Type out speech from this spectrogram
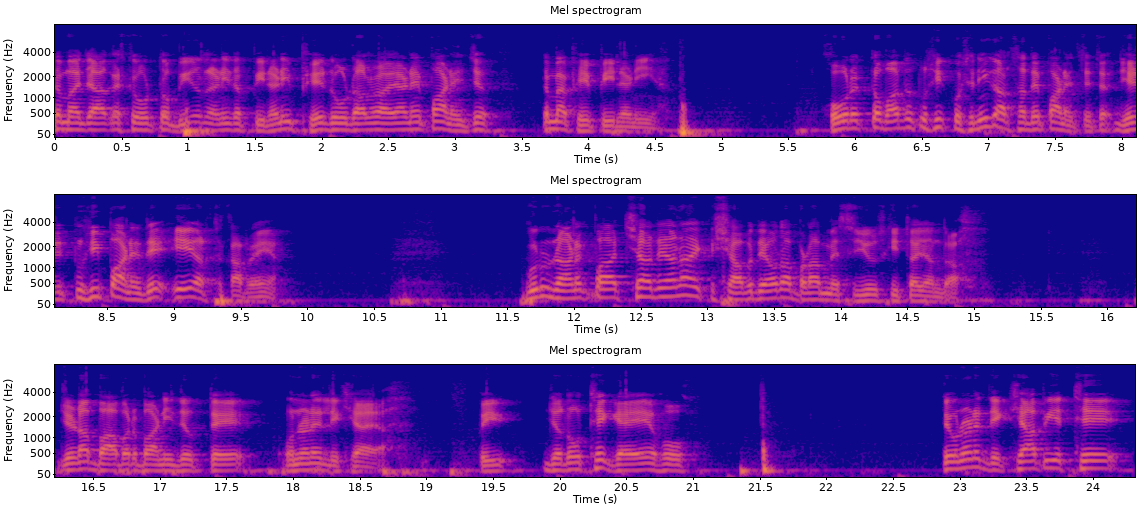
ਤੇ ਮੈਂ ਜਾ ਕੇ ਸਟੋਰ ਤੋਂ ਬੀਅਰ ਲੈਣੀ ਤਾਂ ਪੀ ਲੈਣੀ ਫੇਰ 2 ਡਾਲਰ ਆ ਜਾਣੇ ਭਾਣੇ 'ਚ ਤੇ ਮੈਂ ਫੇਰ ਪੀ ਲੈਣੀ ਆ। ਹੋਰ ਇਸ ਤੋਂ ਵੱਧ ਤੁਸੀਂ ਕੁਝ ਨਹੀਂ ਕਰ ਸਕਦੇ ਭਾਣੇ 'ਚ ਜਿਹੜੇ ਤੁਸੀਂ ਭਾਣੇ ਦੇ ਇਹ ਅਰਥ ਕਰ ਰਹੇ ਆ। ਗੁਰੂ ਨਾਨਕ ਪਾਤਸ਼ਾਹ ਦੇ ਨਾ ਇੱਕ ਸ਼ਬਦ ਹੈ ਉਹਦਾ ਬੜਾ ਮਿਸਯੂਜ਼ ਕੀਤਾ ਜਾਂਦਾ। ਜਿਹੜਾ ਬਾਬਰ ਬਾਣੀ ਦੇ ਉੱਤੇ ਉਹਨਾਂ ਨੇ ਲਿਖਿਆ ਆ ਵੀ ਜਦੋਂ ਉੱਥੇ ਗਏ ਉਹ ਤੇ ਉਹਨਾਂ ਨੇ ਦੇਖਿਆ ਵੀ ਇੱਥੇ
